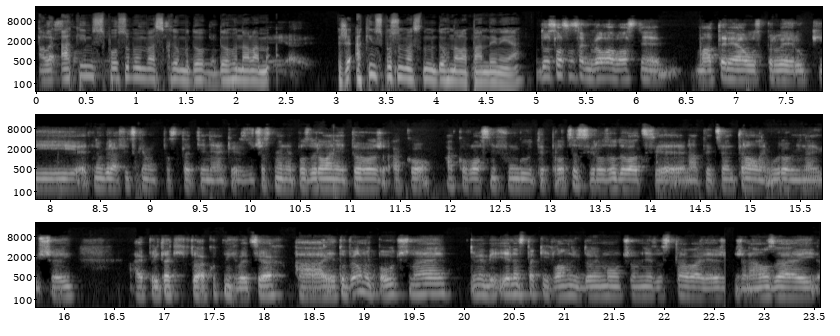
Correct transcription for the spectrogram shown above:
Ale akým spôsobom vás k tomu do, dohnala že akým spôsobom vás dohnala pandémia? Dostal som sa k veľa vlastne materiálu z prvej ruky, etnografickému v podstate nejaké zúčastnené pozorovanie toho, že ako, ako vlastne fungujú tie procesy rozhodovacie na tej centrálnej úrovni najvyššej aj pri takýchto akutných veciach. A je to veľmi poučné. Neviem, jeden z takých hlavných dojmov, čo mne zostáva, je, že naozaj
